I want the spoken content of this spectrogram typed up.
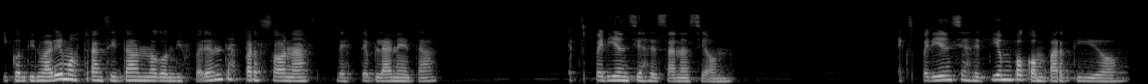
y continuaremos transitando con diferentes personas de este planeta experiencias de sanación, experiencias de tiempo compartido,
